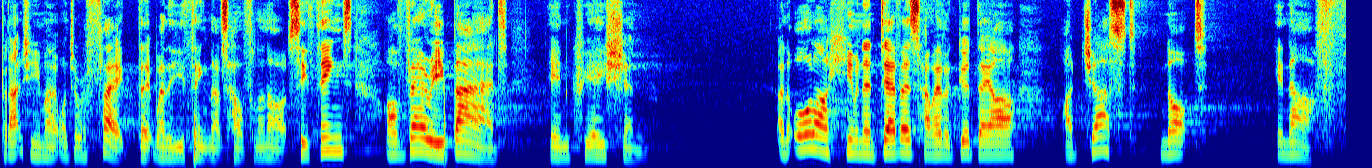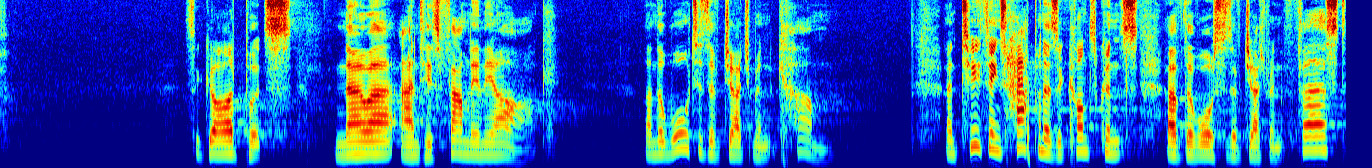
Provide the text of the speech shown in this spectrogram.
but actually you might want to reflect that whether you think that's helpful or not. See, things are very bad in creation. And all our human endeavors, however good they are, are just not enough. So God puts Noah and his family in the ark, and the waters of judgment come. And two things happen as a consequence of the waters of judgment. First,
